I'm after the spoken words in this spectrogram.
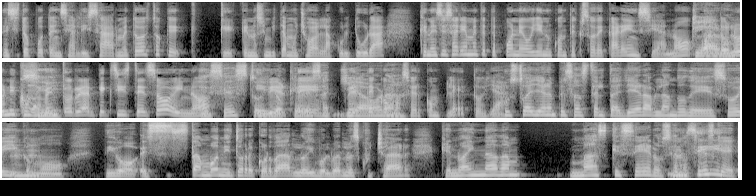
necesito potencializarme, todo esto que, que, nos invita mucho a la cultura, que necesariamente te pone hoy en un contexto de carencia, ¿no? Cuando el único momento real que existe es hoy, ¿no? Es esto, y, verte, lo que eres aquí verte como ser completo ya. Justo ayer empezaste el taller hablando de eso y como digo, es tan bonito recordarlo y volverlo a escuchar, que no hay nada más que ser, o sea, no tienes que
